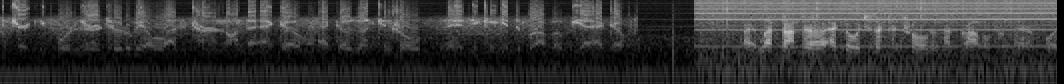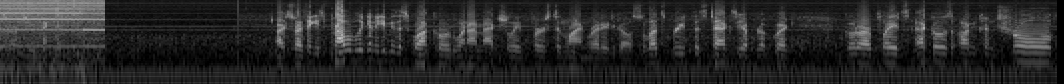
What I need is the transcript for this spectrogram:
402. Cherokee 402, it'll be a left turn onto Echo. Echo's uncontrolled, and you can get to Bravo via Echo. Alright, left onto Echo, which is uncontrolled, and then Bravo Alright, so I think he's probably going to give me the squawk code when I'm actually first in line ready to go. So let's brief this taxi up real quick. Go to our plates, Echo's uncontrolled.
